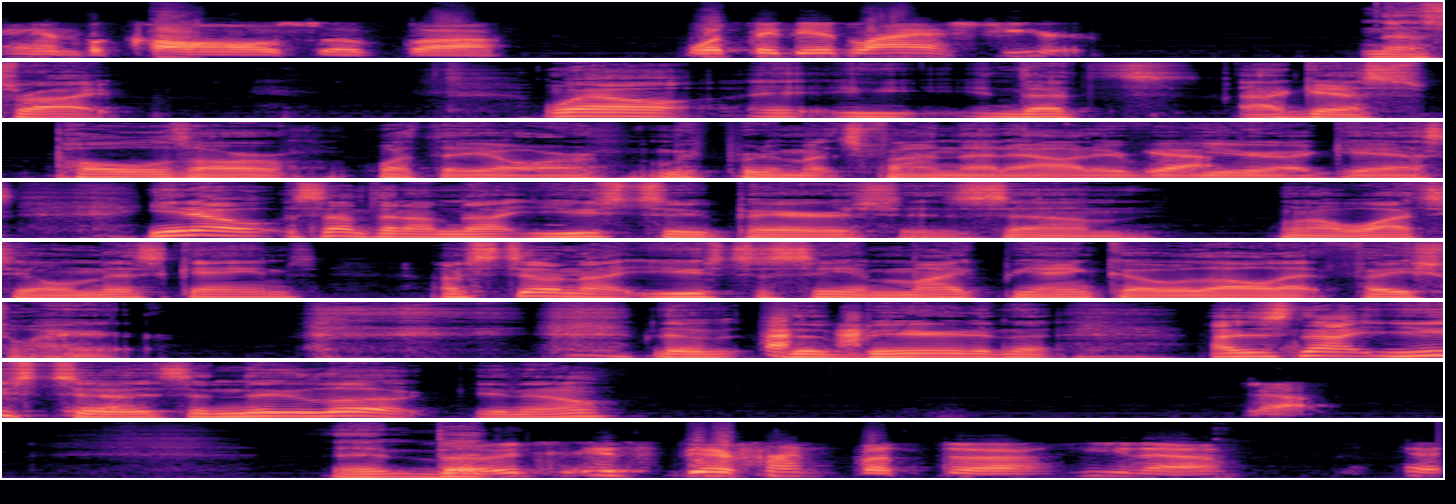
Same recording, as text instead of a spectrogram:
and because of uh, what they did last year. That's right. Well, that's I guess polls are what they are. We pretty much find that out every Yeah. year, I guess. You know, something I'm not used to, Parrish, is um, when I watch the Ole Miss games. I'm still not used to seeing Mike Bianco with all that facial hair, the the beard and the. I'm just not used to it. It's a new look, you know. Yeah. And- so it's it's different, but uh, you know, eh,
